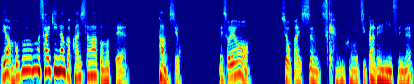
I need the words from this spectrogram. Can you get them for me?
いや、僕も最近なんか感じたなと思ってたんですよ。で、それを紹介するんですけども、直電についてね。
